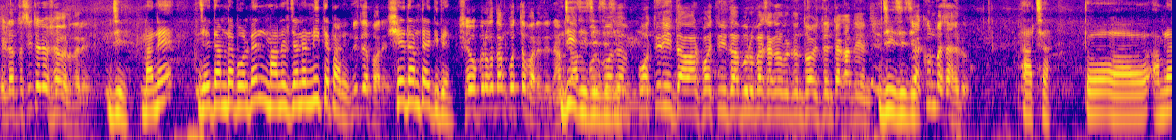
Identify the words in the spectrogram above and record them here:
এটা তো সিটার ব্যবসা গেল তাহলে। জি মানে যে দামটা বলবেন মানুষ যেন নিতে পারে। নিতে পারে। সেই দামটাই দিবেন। সে উপলক্ষে দাম করতে পারে দেন। জি, জি, জি, জি। পঁয়ত্রিশ দেওয়ার পঁয়ত্রিশ দেওয়া বলে বেচা গেল দেন দশ দিন টাকা দেন। জি জি জি। এখন বেচা হলো। আচ্ছা তো আমরা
